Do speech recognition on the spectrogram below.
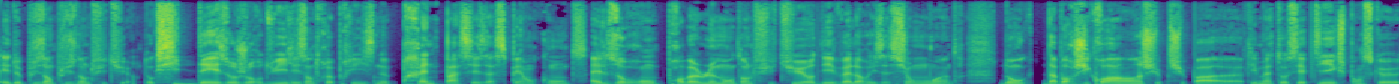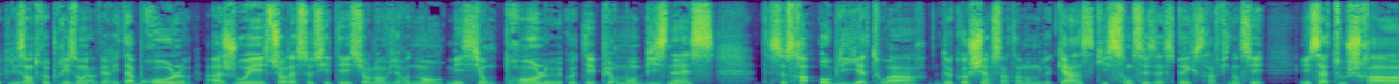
et de plus en plus dans le futur. Donc si dès aujourd'hui les entreprises ne prennent pas ces aspects en compte, elles auront probablement dans le futur des valorisations moindres. Donc d'abord j'y crois, hein, je je suis pas euh, climato-sceptique, je pense que les entreprises ont un véritable rôle à jouer sur la société et sur l'environnement, mais si on prend le côté purement business, ce sera obligatoire de cocher un certain nombre de cases qui sont ces aspects extra-financiers. Et ça touchera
